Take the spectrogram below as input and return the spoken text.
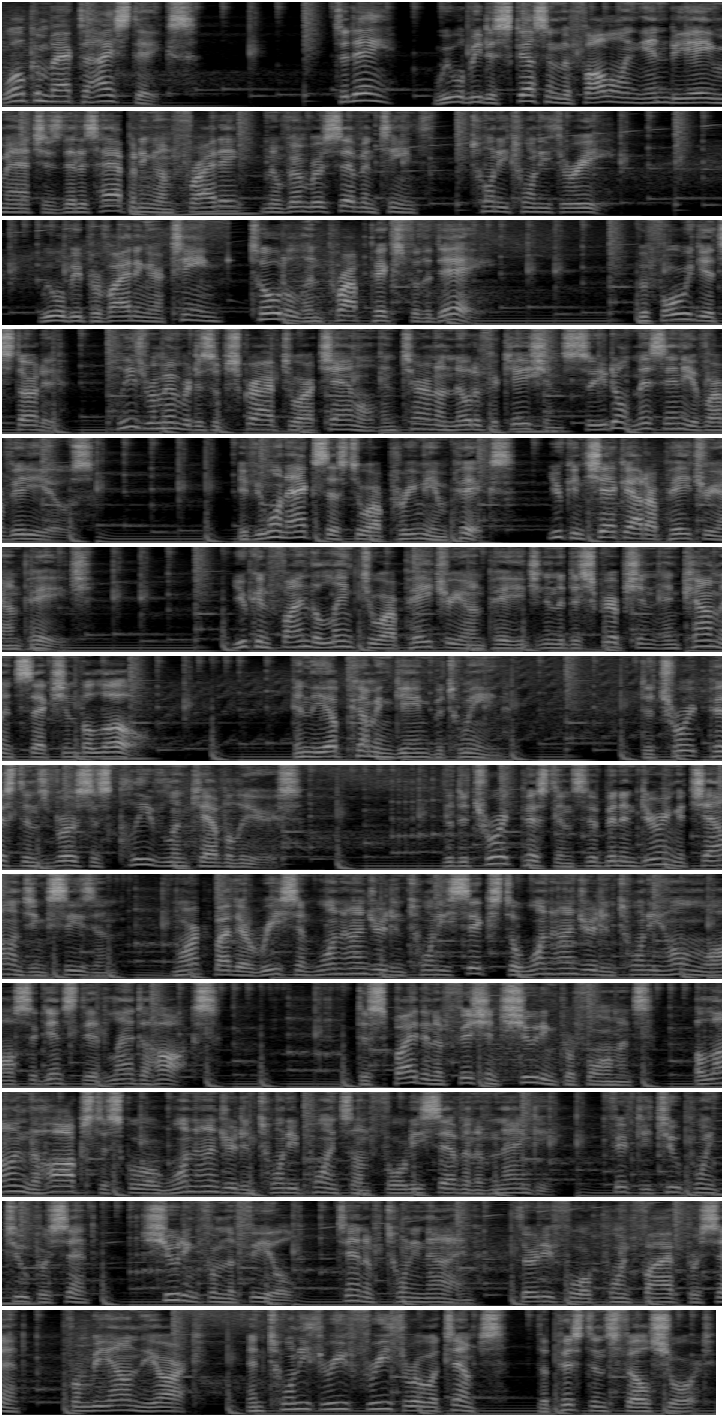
Welcome back to High Stakes. Today, we will be discussing the following NBA matches that is happening on Friday, November 17th, 2023. We will be providing our team, total, and prop picks for the day. Before we get started, please remember to subscribe to our channel and turn on notifications so you don't miss any of our videos. If you want access to our premium picks, you can check out our Patreon page. You can find the link to our Patreon page in the description and comment section below. In the upcoming game between Detroit Pistons versus Cleveland Cavaliers. The Detroit Pistons have been enduring a challenging season, marked by their recent 126 120 home loss against the Atlanta Hawks. Despite an efficient shooting performance, allowing the Hawks to score 120 points on 47 of 90, 52.2%, shooting from the field, 10 of 29, 34.5% from beyond the arc, and 23 free throw attempts, the Pistons fell short.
